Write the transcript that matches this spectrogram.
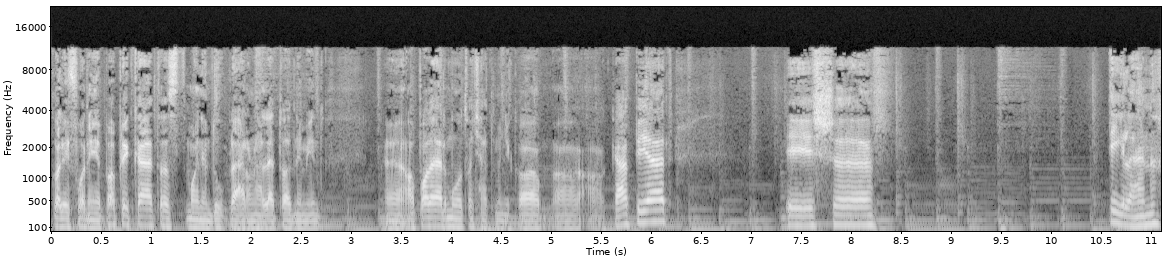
kaliforniai paprikát, azt majdnem dupláron el lehet adni, mint a Palermót, vagy hát mondjuk a, a, a kápiát. És ö, télen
